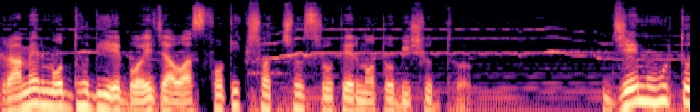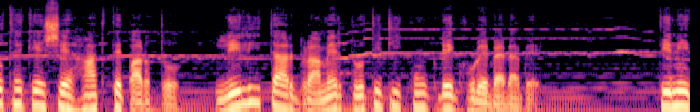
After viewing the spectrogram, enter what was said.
গ্রামের মধ্য দিয়ে বয়ে যাওয়া স্ফটিক স্বচ্ছ স্রোতের মতো বিশুদ্ধ। যে মুহূর্ত থেকে সে হাঁটতে পারত, লিলি তার গ্রামের প্রতিটি কুঁকড়ে ঘুরে বেড়াবে। তিনি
